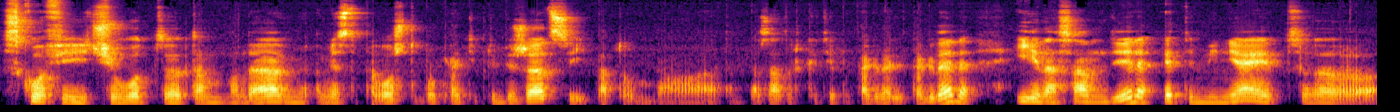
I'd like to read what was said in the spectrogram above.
с кофе и чего-то там, да, вместо того, чтобы пойти прибежаться и потом а, там, позавтракать и так далее, и так далее. И на самом деле это меняет э,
